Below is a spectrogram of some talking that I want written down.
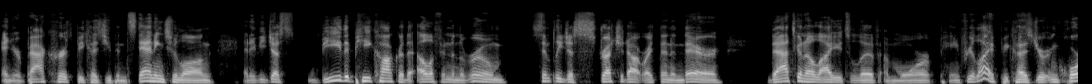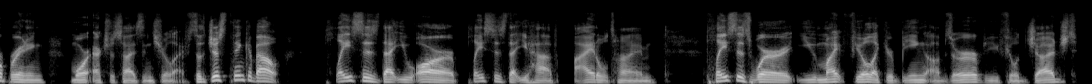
and your back hurts because you've been standing too long. And if you just be the peacock or the elephant in the room, simply just stretch it out right then and there, that's going to allow you to live a more pain free life because you're incorporating more exercise into your life. So just think about places that you are, places that you have idle time, places where you might feel like you're being observed, you feel judged.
